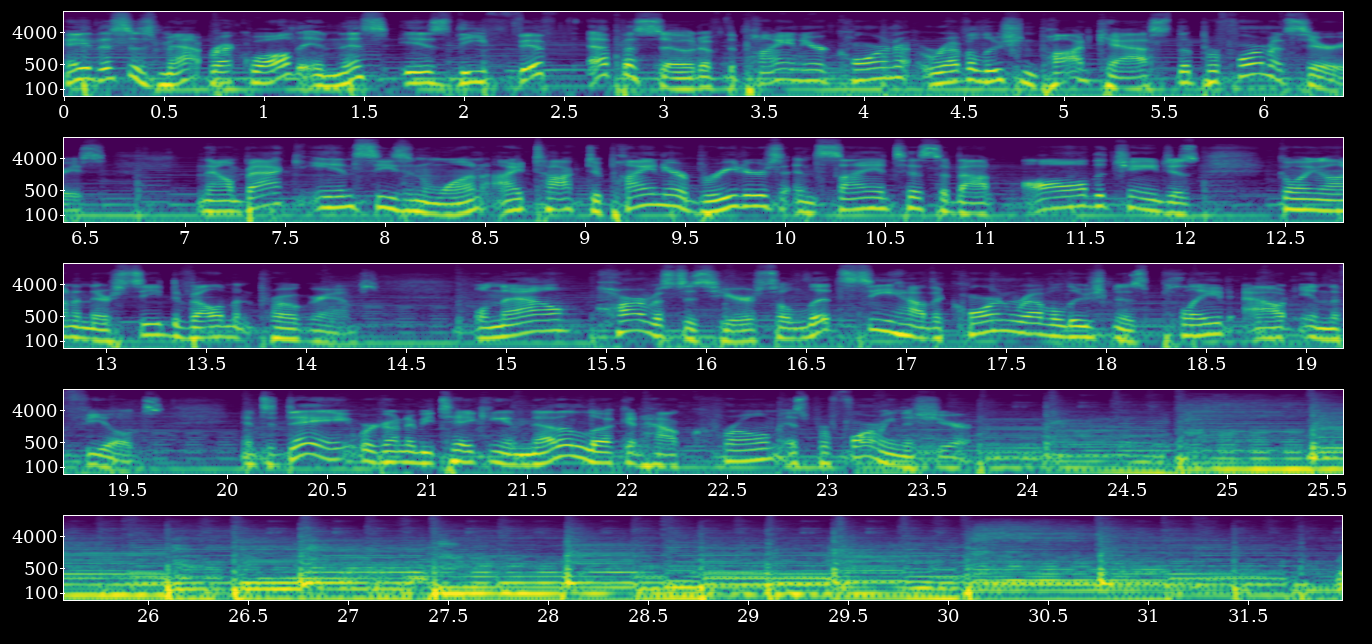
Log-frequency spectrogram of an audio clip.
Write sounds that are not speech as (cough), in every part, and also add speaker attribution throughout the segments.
Speaker 1: Hey, this is Matt Breckwald, and this is the fifth episode of the Pioneer Corn Revolution podcast, the Performance Series. Now, back in season one, I talked to pioneer breeders and scientists about all the changes going on in their seed development programs. Well, now harvest is here, so let's see how the corn revolution is played out in the fields. And today, we're going to be taking another look at how Qrome is performing this year.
